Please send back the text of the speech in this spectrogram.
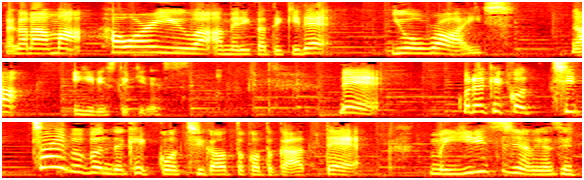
だからまあ、How are you? はアメリカ的で、You're right? がイギリス的です。で、これは結構ちっちゃい部分で結構違うとことかあって、もうイギリス人はみんな絶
